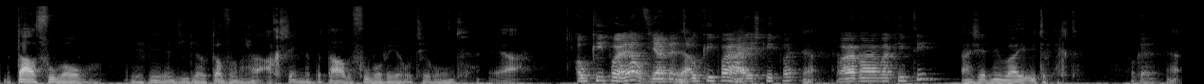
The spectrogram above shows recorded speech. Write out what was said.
betaald voetbal. Die, die, loopt al van zijn achtste in het betaalde voetbalwereldje rond. Ja, Ook keeper, hè? Of jij bent Ja. ook keeper, Ja. hij is keeper. Ja. Waar, waar, waar keept hij? Hij zit nu bij Utrecht. Oké. Ja.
